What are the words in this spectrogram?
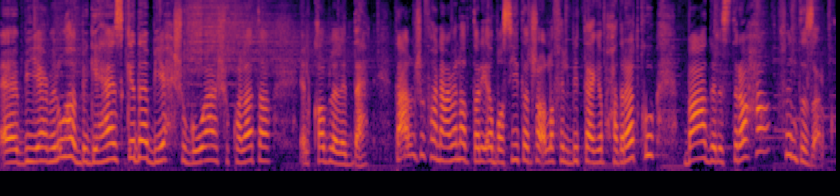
آه، بيعملوها بجهاز كده بيحشوا جواها شوكولاتة القابلة للدهن. تعالوا نشوف هنعملها بطريقة بسيطة إن شاء الله في البيت تعجب حضراتكم. بعد الاستراحة في انتظاركم.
